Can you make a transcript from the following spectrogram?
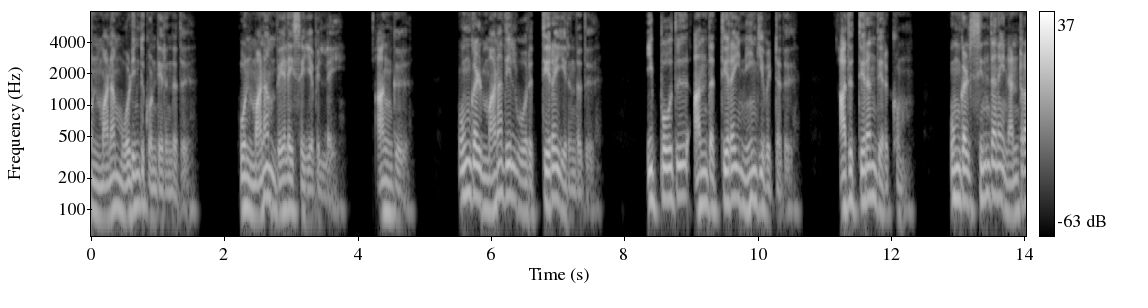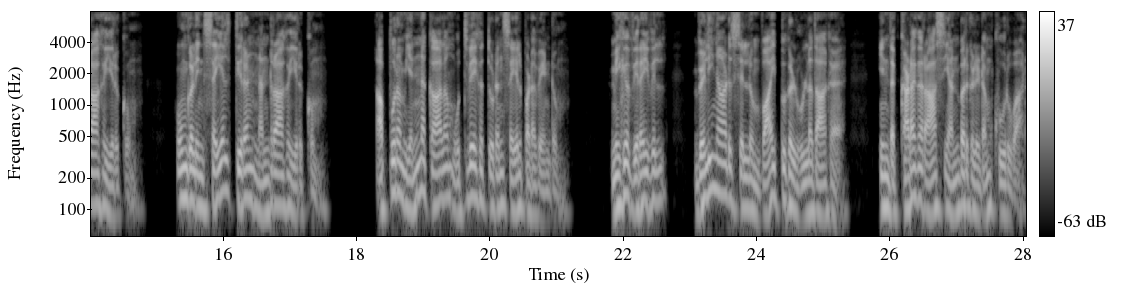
உன் மனம் ஒடிந்து கொண்டிருந்தது. உன் மனம் வேலை செய்யவில்லை. அங்கு உங்கள் மனதில் ஒரு திரை இருந்தது. இப்போது அந்த திரை நீங்கிவிட்டது. அது திறந்திருக்கும். உங்கள் சிந்தனை நன்றாக இருக்கும். உங்களின் செயல்திறன் நன்றாக இருக்கும். அப்புறம் என்ன காலம் உத்வேகத்துடன் செயல்பட வேண்டும். மிக விரைவில் வெளிநாடு செல்லும் வாய்ப்புகள் உள்ளதாக இந்த கடக ராசி அன்பர்களிடம் கூறுவார்.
